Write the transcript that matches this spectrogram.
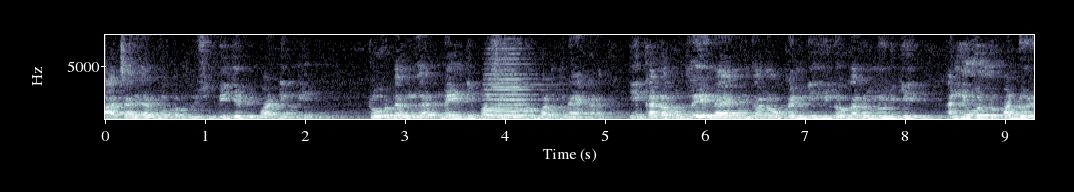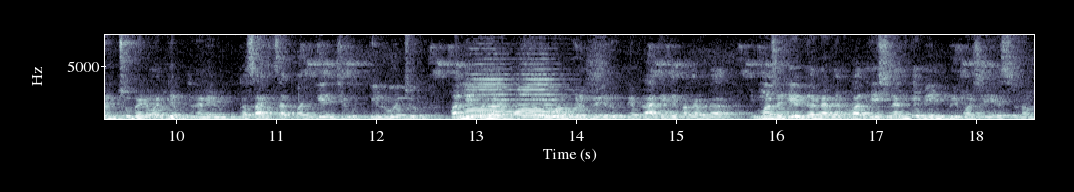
ఆచార్య గారి ముఖం చూసి బీజేపీ పార్టీకి టోటల్గా నైన్టీ పర్సెంట్ ఓట్లు పడుతున్నాయి అక్కడ. ఈ కళ్ళపుట్లో ఏ నాయకుని కన్నా ఒక్కరికి ఈ లోకల్ ఉన్నోనికి అన్ని ఓట్లు పడ్డోని చూపెట్టమని చెప్తున్నాను నేను. ఒకసారి సర్పంచ్ గెలిచి గెలవచ్చు. మళ్ళీ ఇప్పటివరకు కౌంటర్లో కూడా ఓడిపోయారు. మేము రాజకీయ ప్రకారంగా విమర్శ చేయొద్దు అన్నారు కానీ వాళ్ళు చేసినందుకే మేము విమర్శ చేస్తున్నాం.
